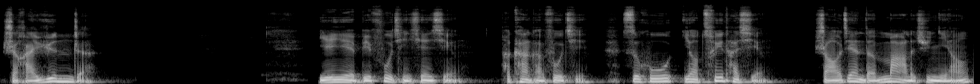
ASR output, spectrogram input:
是还晕着。爷爷比父亲先醒，他看看父亲，似乎要催他醒，少见的骂了句娘，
